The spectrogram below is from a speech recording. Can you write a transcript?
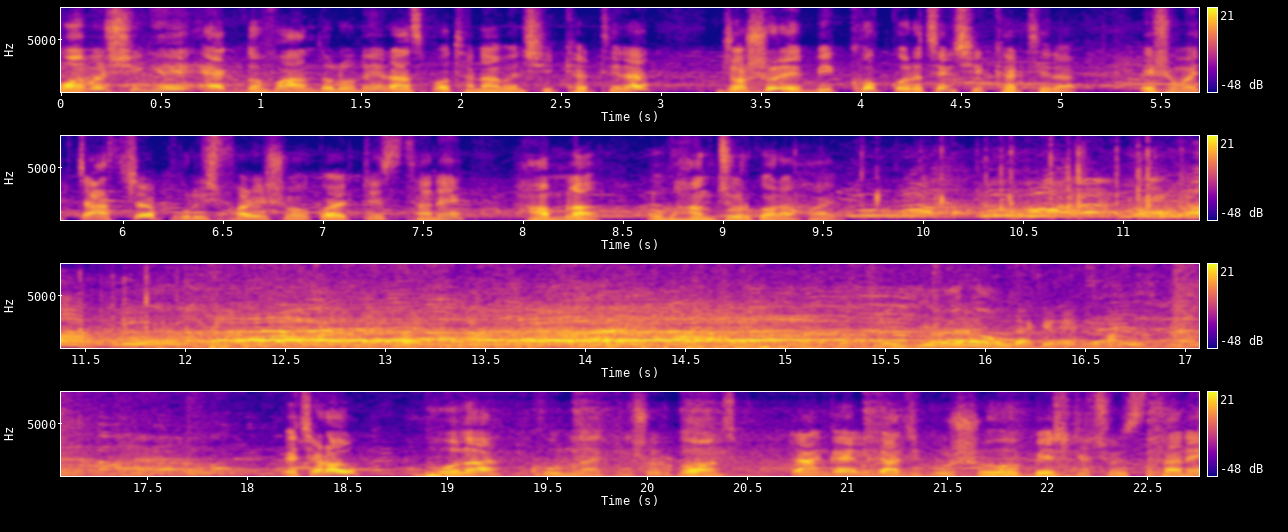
ময়মনসিংহে এক দফা আন্দোলনে রাজপথে নামেন শিক্ষার্থীরা। যশোরে বিক্ষোভ করেছেন শিক্ষার্থীরা। এ সময় চাচরা পুলিশ ফাঁড়ি সহ কয়েকটি স্থানে হামলা ও ভাঙচুর করা হয়। এছাড়াও ভোলা, খুলনা, কিশোরগঞ্জ, টাঙ্গাইল, গাজীপুর সহ বেশ কিছু স্থানে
